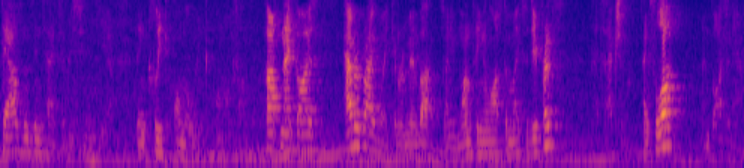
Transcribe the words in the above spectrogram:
thousands in tax every single year, then click on the link on offer. Apart from that, guys, have a great week and remember, there's only one thing in life that makes a difference that's action. Thanks a lot, and bye for now.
